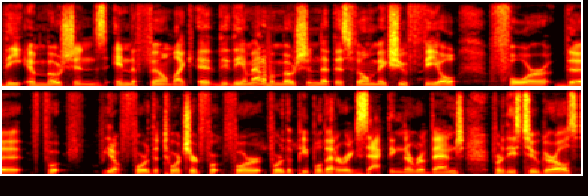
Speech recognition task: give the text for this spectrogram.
the emotions in the film, like uh, the, the amount of emotion that this film makes you feel for the, for, you know for the tortured for for for the people that are exacting their revenge for these two girls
